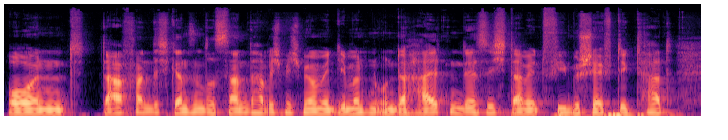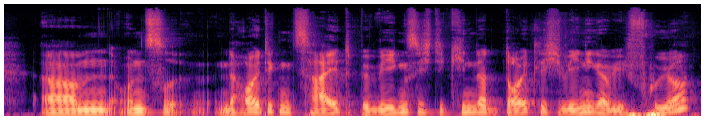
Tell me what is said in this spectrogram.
Und da fand ich ganz interessant, habe ich mich mal mit jemandem unterhalten, der sich damit viel beschäftigt hat. Ähm, unsere, in der heutigen Zeit bewegen sich die Kinder deutlich weniger wie früher.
